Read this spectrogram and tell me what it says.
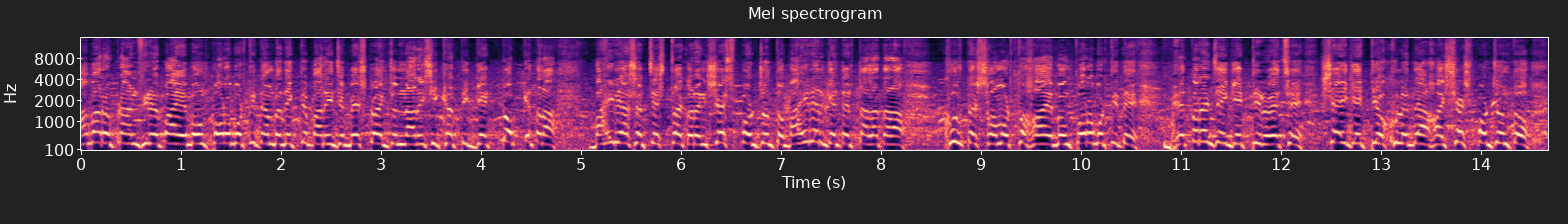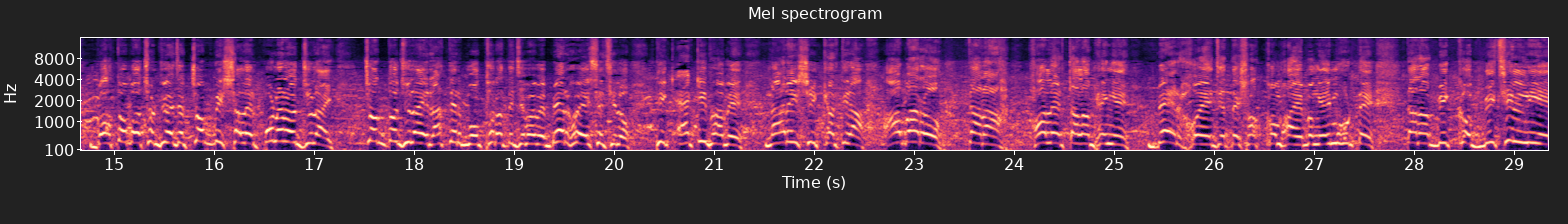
আবারও প্রাণ ফিরে পায় এবং পরবর্তীতে আমরা দেখতে পারি যে বেশ কয়েকজন নারী শিক্ষার্থী গেট টপকে তারা বাইরে আসার চেষ্টা করেন। শেষ পর্যন্ত বাইরের গেটের তালা তারা খুলতে সমর্থ হয় এবং পরবর্তীতে ভেতরের যে গেটটি রয়েছে, সেই গেটটিও খুলে দেওয়া হয়। শেষ পর্যন্ত গত বছর দু হাজার চব্বিশ সালের পনেরো জুলাই, চোদ্দ জুলাই রাতের মধ্যরাতে যেভাবে বের হয়ে এসেছিল, ঠিক একইভাবে নারী শিক্ষার্থীরা আবারও তারা হলের তালা ভেঙে বের হয়ে যেতে সক্ষম হয় এবং এই মুহূর্তে তারা বিক্ষোভ মিছিল নিয়ে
